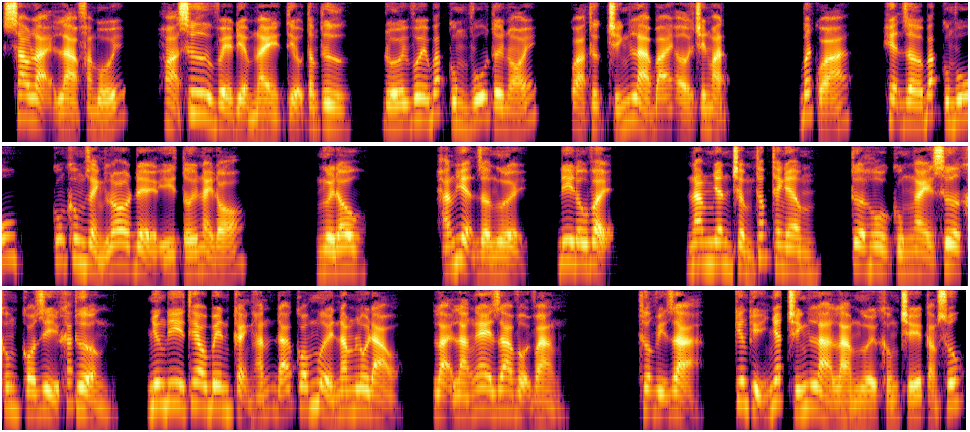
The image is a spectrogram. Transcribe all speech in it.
sao lại là phàm bối, hỏa sư về điểm này tiểu tâm tư, đối với Bắc Cung Vũ tới nói, quả thực chính là bại ở trên mặt. Bất quá, hiện giờ Bắc Cung Vũ, cũng không rảnh lo để ý tới này đó. Người đâu? Hắn hiện giờ người, đi đâu vậy? Nam nhân trầm thấp thanh âm, tựa hồ cùng ngày xưa không có gì khác thường, nhưng đi theo bên cạnh hắn đã có 10 năm lôi đảo, lại là nghe ra vội vàng. Thượng vị giả, kiên kỵ nhất chính là làm người khống chế cảm xúc.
